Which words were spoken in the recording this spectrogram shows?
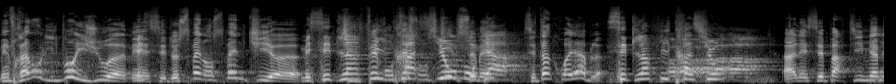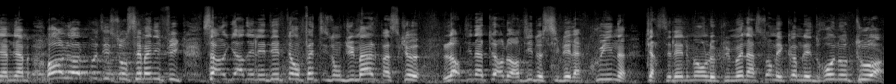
Mais vraiment, Lilbo, il joue. euh, mais, Mais- c'est de semaine en semaine qui. euh, Mais c'est de fait monter son l'infiltration, skill, ce mon mec. gars. C'est incroyable. C'est de l'infiltration. Allez, c'est parti, miam miam miam. Oh la position, c'est magnifique. Ça, regardez, les DT en fait, ils ont du mal parce que l'ordinateur leur dit de cibler la Queen, car c'est l'élément le plus menaçant. Mais comme les drones autour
